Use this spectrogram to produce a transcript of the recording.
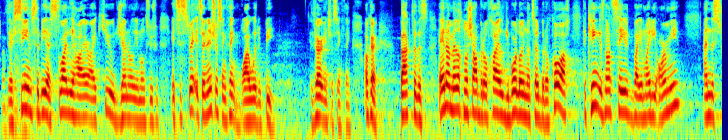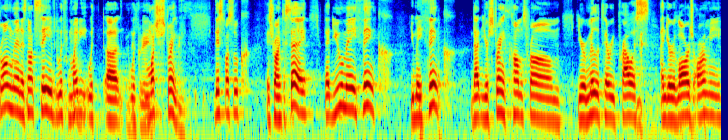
That's There seems to be a slightly higher IQ generally amongst Jewish. It's a straight. It's an interesting thing. Why would it be? It's a very interesting thing. Okay, back to this. "Eina melech nosha berov chayil, gibor lo yinatzel berov koach." The king is not saved by a mighty army, and the strong man is not saved with mighty with uh, With with much strength. This pasuk is trying to say that you may think, you may think that your strength comes from your military prowess and your large army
